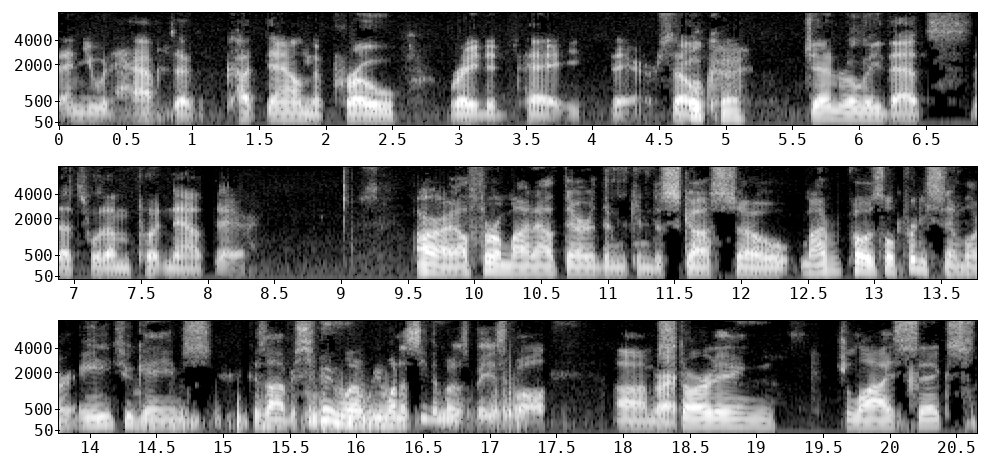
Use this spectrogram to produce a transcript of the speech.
then you would have to cut down the pro rated pay there. So Okay. generally, that's that's what I'm putting out there. All right, I'll throw mine out there, then we can discuss. So my proposal, pretty similar, 82 games, because obviously we want, we want to see the most baseball. Um, Right. Starting July 6th,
